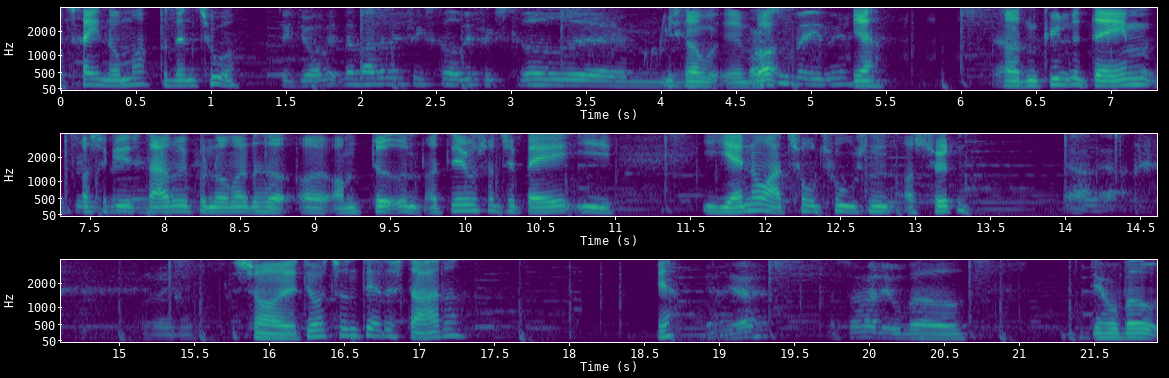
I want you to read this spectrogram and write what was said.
tre numre på den tur. Det gjorde vi. Hvad var det, vi fik skrevet? Vi fik skrevet... Øh, Vi skrev øh, Voksen Ro- Baby. Ja. Og Den Gyldne Dame, og så gik- startede vi på nummer, der hedder øh, Om Døden. Og det er jo så tilbage i, i januar 2017. Ja, ja. Så øh, det var sådan der, det startede. Ja. Ja, og så har det jo været... Det har jo været...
